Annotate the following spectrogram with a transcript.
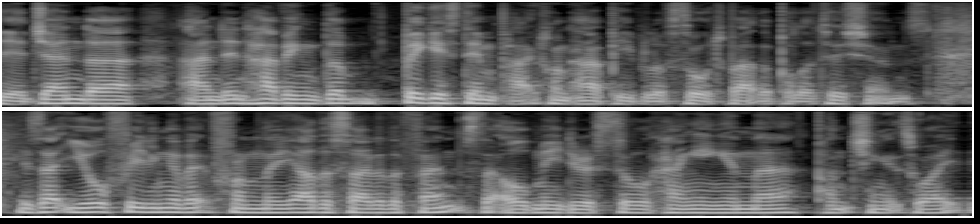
the agenda and in having the biggest impact on how people have thought about the politicians. Is that your feeling of it from the other side of the fence, that old media is still hanging in there, punching its weight?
